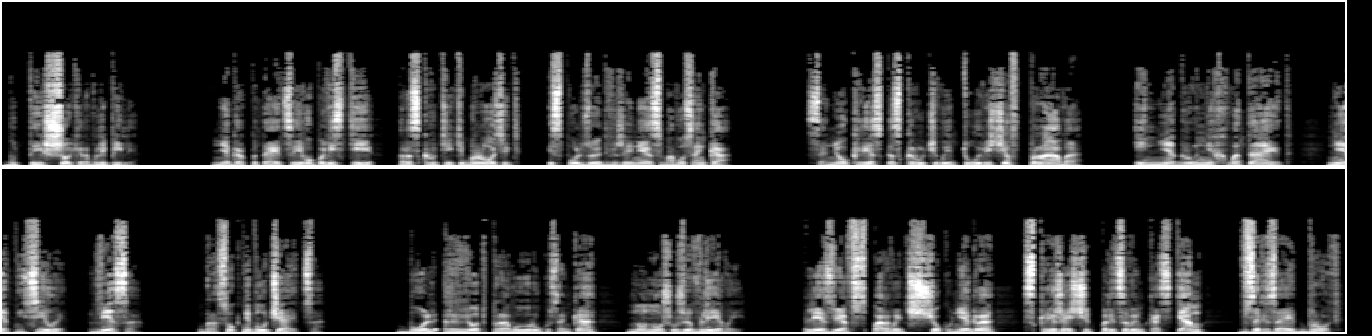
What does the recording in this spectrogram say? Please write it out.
будто из шокера влепили. Негр пытается его повести, раскрутить и бросить, используя движение самого Санька. Санек резко скручивает туловище вправо, и негру не хватает. Нет ни силы, веса. Бросок не получается. Боль рвет правую руку Санька, но нож уже в левой. Лезвие вспарывает щеку негра, скрежещет по лицевым костям, взрезает бровь.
